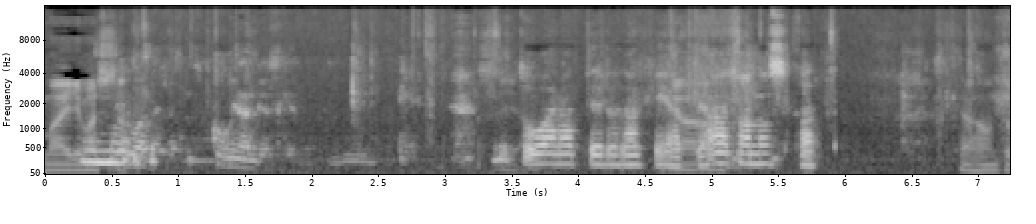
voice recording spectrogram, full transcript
参りました。ツッコミなんですけど。ずっと笑ってるだけやって、いやああ、楽しかった。いや、ほんと、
